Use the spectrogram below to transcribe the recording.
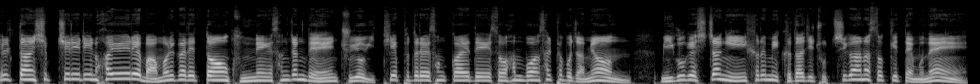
일단 17일인 화요일에 마무리가 됐던 국내에 상장된 주요 ETF들의 성과에 대해서 한번 살펴보자면 미국의 시장이 흐름이 그다지 좋지가 않았었기 때문에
